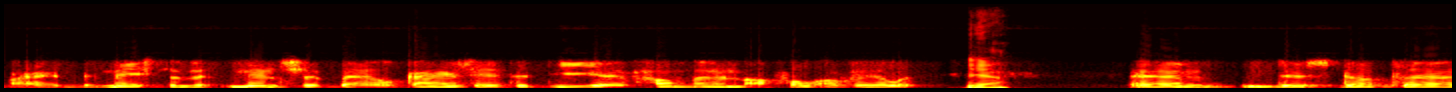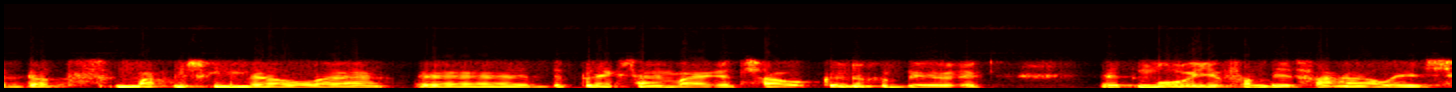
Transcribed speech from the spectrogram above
waar de meeste mensen bij elkaar zitten die van hun afval af willen. Ja. Um, dus dat, uh, dat mag misschien wel uh, uh, de plek zijn waar het zou kunnen gebeuren. Het mooie van dit verhaal is,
